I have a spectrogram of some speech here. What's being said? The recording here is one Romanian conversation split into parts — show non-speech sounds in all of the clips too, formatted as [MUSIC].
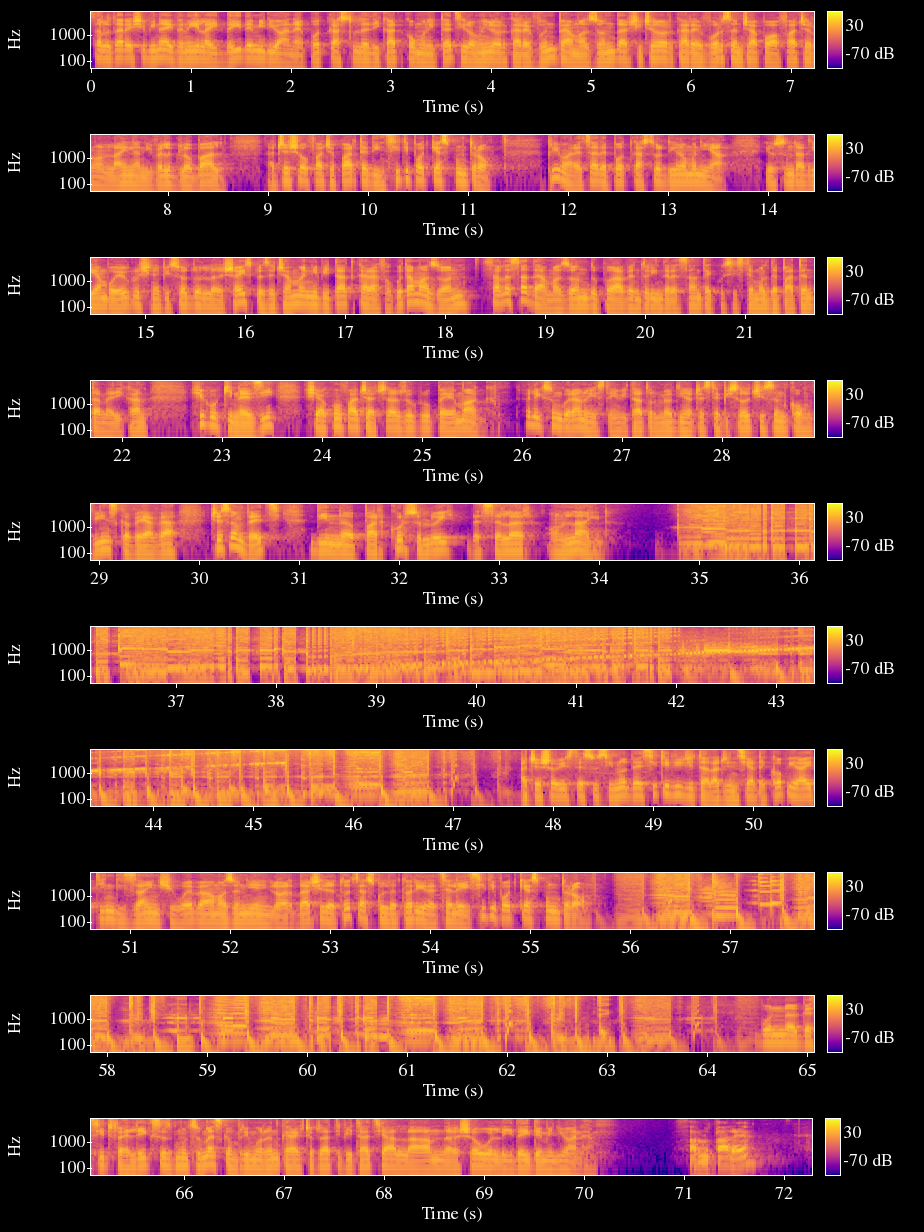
Salutare și bine ai venit la Idei de Milioane, podcastul dedicat comunității românilor care vând pe Amazon, dar și celor care vor să înceapă o afacere online la nivel global. Acest show face parte din citypodcast.ro, prima rețea de podcasturi din România. Eu sunt Adrian Boioglu și în episodul 16 am un invitat care a făcut Amazon, s-a lăsat de Amazon după aventuri interesante cu sistemul de patent american și cu chinezii și acum face același lucru pe EMAG. Felix Ungureanu este invitatul meu din acest episod și sunt convins că vei avea ce să înveți din uh, parcursul lui de seller online. Acest show este susținut de City Digital, agenția de copywriting, design și web a amazonienilor, dar și de toți ascultătorii rețelei citypodcast.ro. Bun găsit, Felix! Îți mulțumesc în primul rând că ai acceptat invitația la show-ul Idei de Milioane. Salutare!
